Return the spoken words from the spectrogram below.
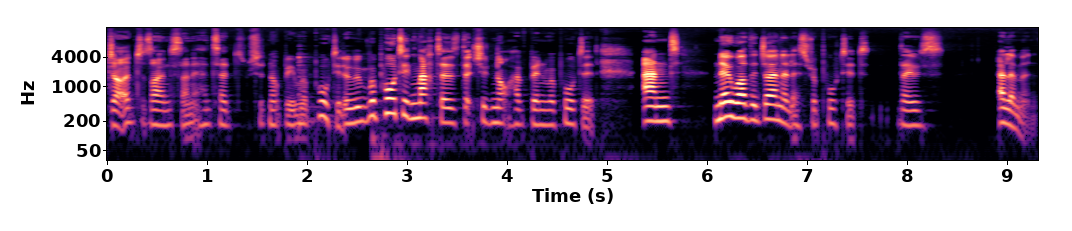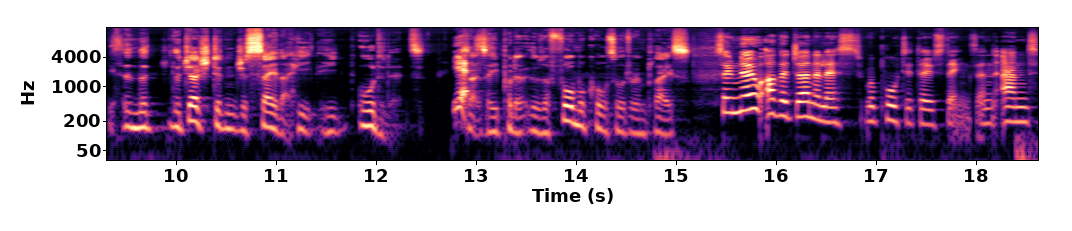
judge, as I understand it, had said should not be reported, reporting matters that should not have been reported, and no other journalist reported those elements. And the the judge didn't just say that; he he ordered it. Yes. So, so he put a, there was a formal court order in place. So no other journalists reported those things, and and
